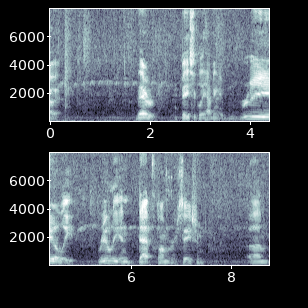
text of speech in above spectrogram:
Okay. They're basically having a really, really in depth conversation. Um,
